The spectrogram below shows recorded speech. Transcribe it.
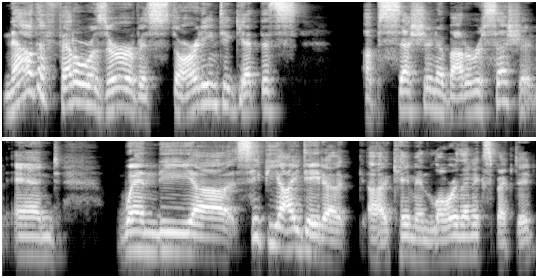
Now the Federal Reserve is starting to get this obsession about a recession. And when the uh, CPI data uh, came in lower than expected,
